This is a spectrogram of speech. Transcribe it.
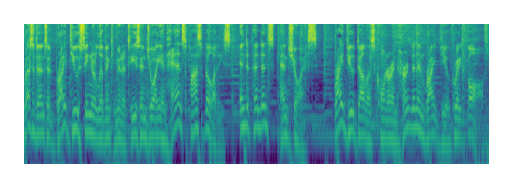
Residents at Brightview Senior Living Communities enjoy enhanced possibilities, independence, and choice. Brightview Dulles Corner in Herndon and Brightview, Great Falls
